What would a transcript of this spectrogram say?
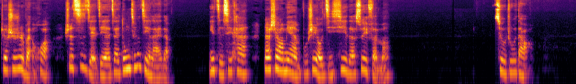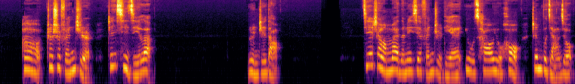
这是日本货，是四姐姐在东京寄来的。你仔细看，那上面不是有极细的碎粉吗？”秀珠道：“哦，这是粉纸，真细极了。”润之道：“街上卖的那些粉纸碟又糙又厚，真不讲究。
